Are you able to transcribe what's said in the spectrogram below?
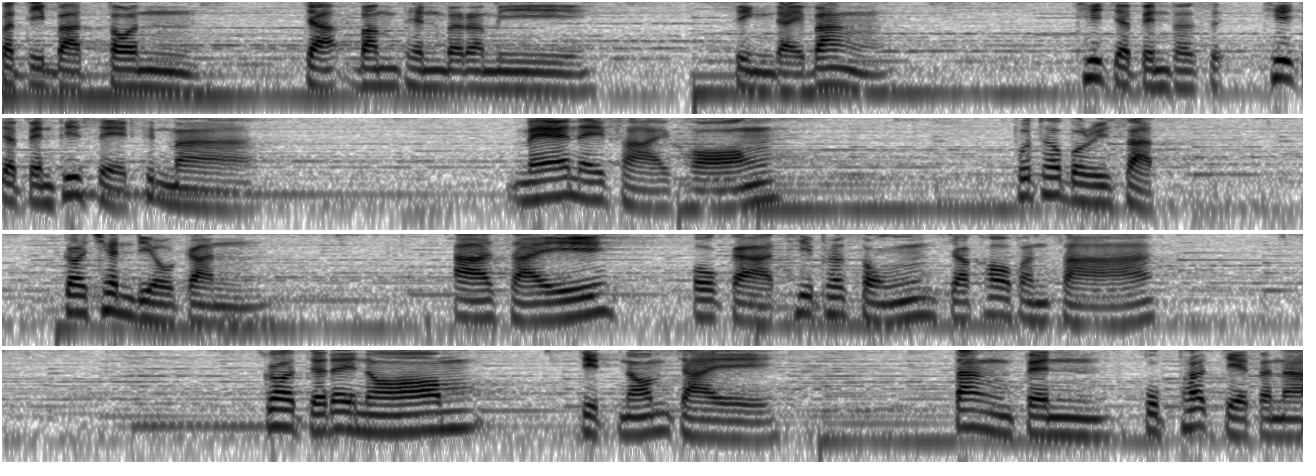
ปฏิบัติตนจะบำเพ็ญบารมีสิ่งใดบ้าง ที่จะเป็นที่จะเป็นพิเศษขึ้นมา แม้ในฝ่ายของพุทธบริษัท ก็เช่นเดียวกัน อาศัยโอกาสที่พระสงฆ์จะเข้าพรรษา ก็จะได้น้อมจิตน้อมใจ ตั้งเป็นปุพพเจตนา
